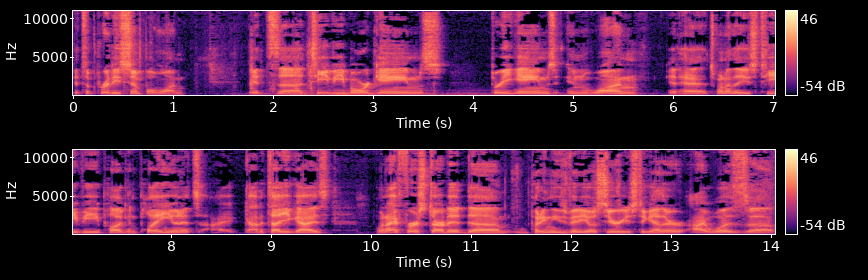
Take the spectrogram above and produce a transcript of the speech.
it's a pretty simple one. It's uh, TV board games, three games in one. It has it's one of these TV plug and play units. I got to tell you guys, when I first started um, putting these video series together, I was uh,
